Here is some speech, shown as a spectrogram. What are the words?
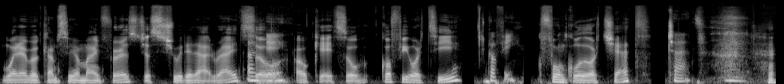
whatever comes to your mind first, just shoot it out, right? Okay. So, okay. So, coffee or tea, Coffee, phone call or chat, chat,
